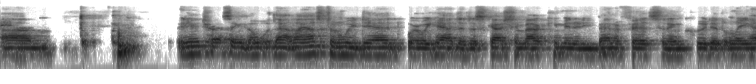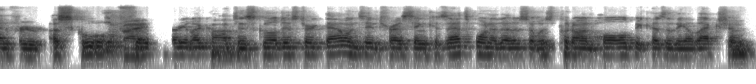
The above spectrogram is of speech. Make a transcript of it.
Um, interesting, that last one we did where we had the discussion about community benefits and included land for a school, right. for Lecompton School District. That one's interesting because that's one of those that was put on hold because of the election.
